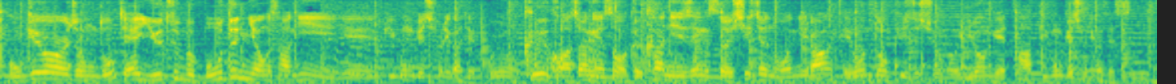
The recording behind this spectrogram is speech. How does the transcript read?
5개월 정도? 제 유튜브 모든 영상이 예, 비공개 처리가 됐고요. 그 과 정에서 극한 인생썰 시즌 1이랑 대혼동 퀴즈쇼 뭐 이런 게 다 비공개 처리가 됐습니다.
